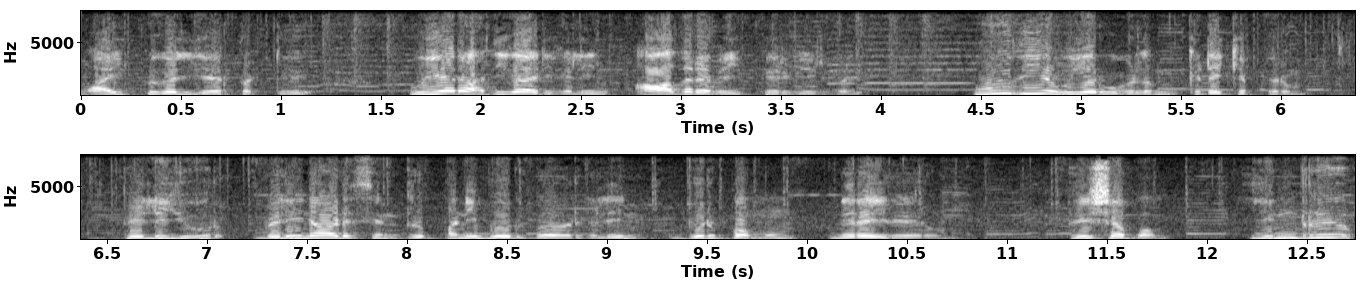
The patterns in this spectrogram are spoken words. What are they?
வாய்ப்புகள் ஏற்பட்டு உயர் அதிகாரிகளின் ஆதரவை பெறுவீர்கள். ஊதிய உயர்வுகளும் கிடைக்கப்பெறும். வெளியூர் வெளிநாடு சென்று பணிபுரிபவர்களின் விருப்பமும் நிறைவேறும். ரிஷபம். இன்று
